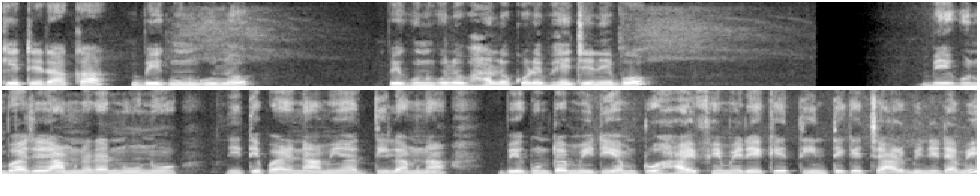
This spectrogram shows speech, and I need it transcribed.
কেটে রাখা বেগুনগুলো। বেগুনগুলো ভালো করে ভেজে নেব। বেগুন ভাজায় আপনারা নুনও দিতে পারেন, আমি আর দিলাম না। বেগুনটা মিডিয়াম টু হাই ফ্লেমে রেখে তিন থেকে চার মিনিট আমি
